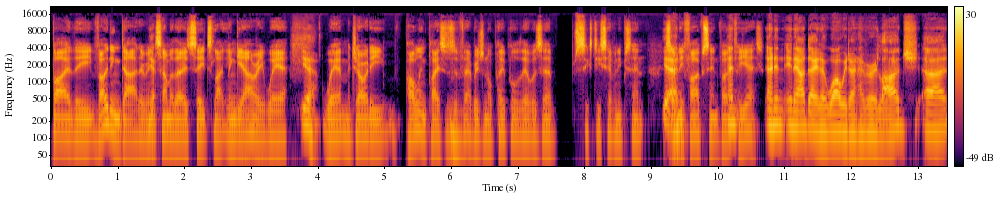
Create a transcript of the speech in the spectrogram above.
by the voting data in Yep. some of those seats like Lingiari, where Yeah. where majority polling places of Aboriginal people, there was a 60, 70%, Yeah, 75% vote and, for yes. And in, in our data, while we don't have a very large uh,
